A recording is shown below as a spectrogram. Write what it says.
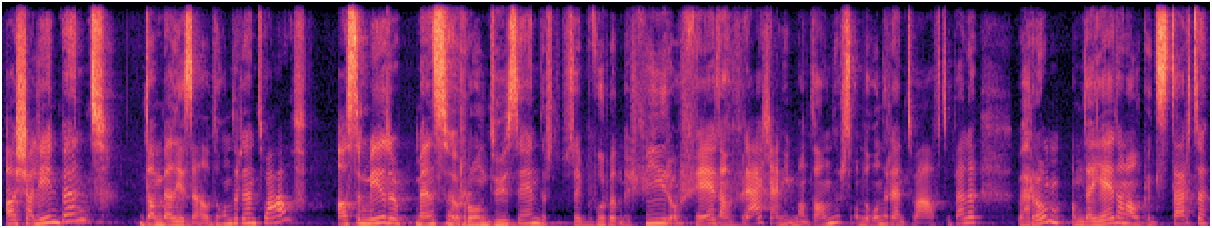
Als je alleen bent, dan bel je zelf de 112. Als er meerdere mensen rond u zijn, er zijn bijvoorbeeld met vier of vijf, dan vraag je aan iemand anders om de 112 te bellen. Waarom? Omdat jij dan al kunt starten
